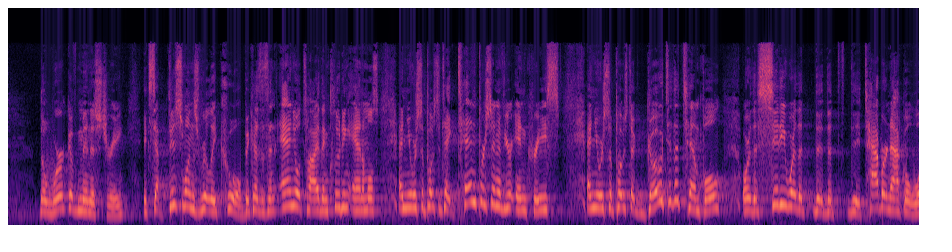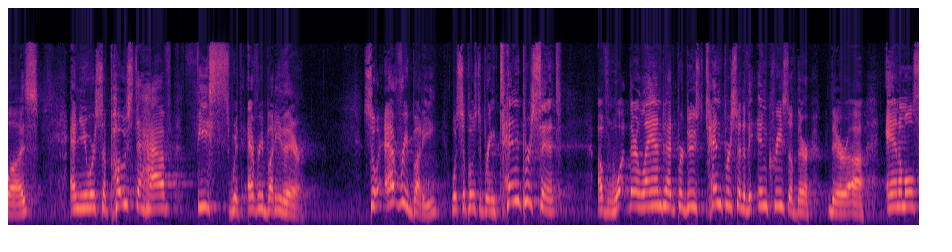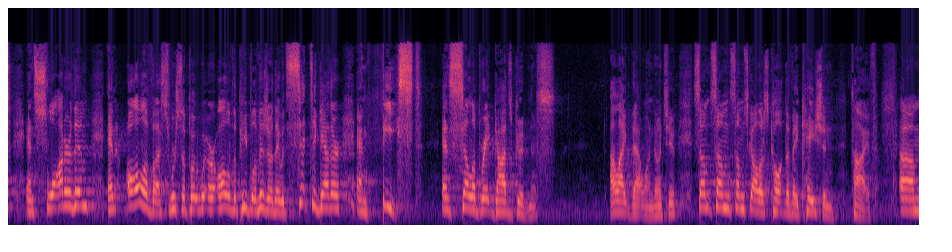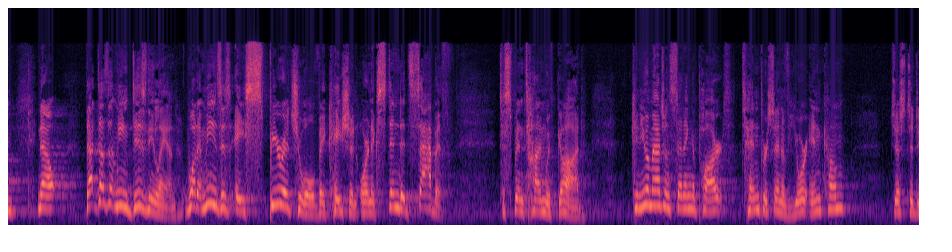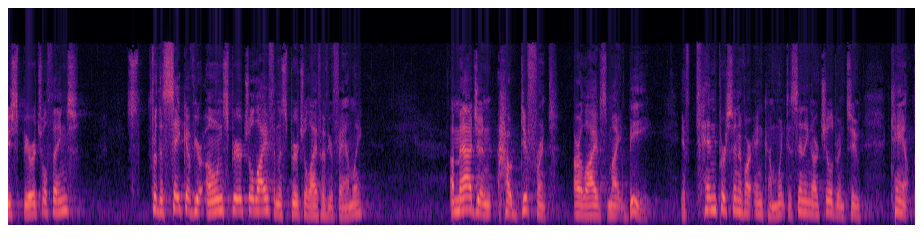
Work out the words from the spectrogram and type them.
the work of ministry, except this one's really cool because it's an annual tithe, including animals, and you were supposed to take 10% of your increase, and you were supposed to go to the temple or the city where the, the, the, the tabernacle was, and you were supposed to have feasts with everybody there. So everybody was supposed to bring 10% of what their land had produced, 10% of the increase of their, their uh, animals, and slaughter them. And all of us were supposed, or all of the people of Israel, they would sit together and feast and celebrate God's goodness. I like that one, don't you? Some, some, some scholars call it the vacation tithe. Um, now, that doesn't mean Disneyland. What it means is a spiritual vacation or an extended Sabbath to spend time with God can you imagine setting apart 10% of your income just to do spiritual things for the sake of your own spiritual life and the spiritual life of your family? Imagine how different our lives might be if 10% of our income went to sending our children to camp,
